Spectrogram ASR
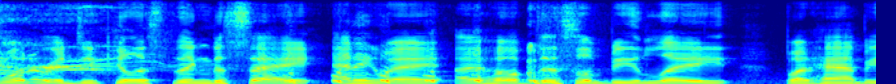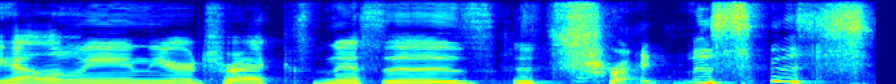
What a ridiculous thing to say. Anyway, I hope this will be late, but happy Halloween, your Treknesses. Tracknesses.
